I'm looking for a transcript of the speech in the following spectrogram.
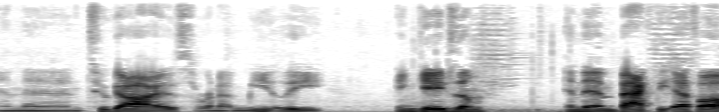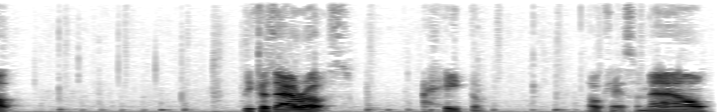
and then two guys. We're gonna immediately engage them, and then back the f up because arrows. I hate them. Okay, so now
